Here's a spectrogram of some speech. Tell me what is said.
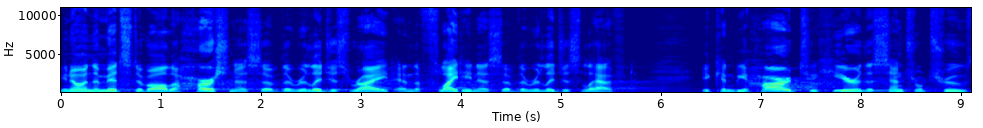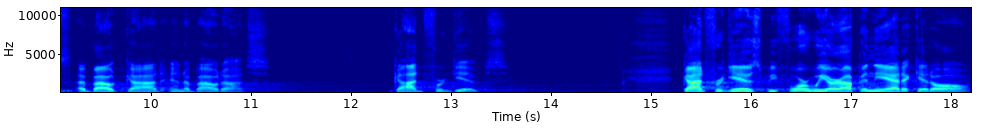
You know, in the midst of all the harshness of the religious right and the flightiness of the religious left, it can be hard to hear the central truth about God and about us. God forgives. God forgives before we are up in the attic at all.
